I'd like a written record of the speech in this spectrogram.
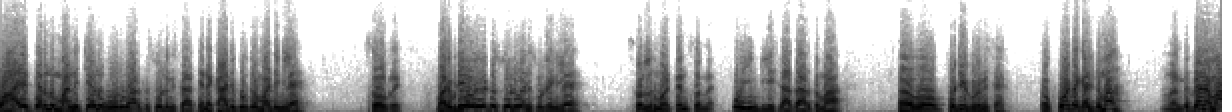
வாயை திறந்து மன்னிச்சேன்னு ஒரு வார்த்தை சொல்லுங்க சார். என்ன காட்டி கொடுத்துட மாட்டீங்களே? சொல்றேன். மறுபடியும் அவர்கிட்ட சொல்லுவேன்னு சொல்றீங்களே? சொல்ல மாட்டேன்னு சொன்னேன். ஓ இங்கிலீஷ் அதான் அர்த்தமா? பொட்டி கொடுங்க சார். கோட்டை கழட்டுமா. வேணாமா.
